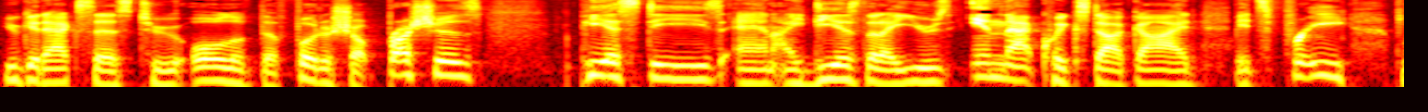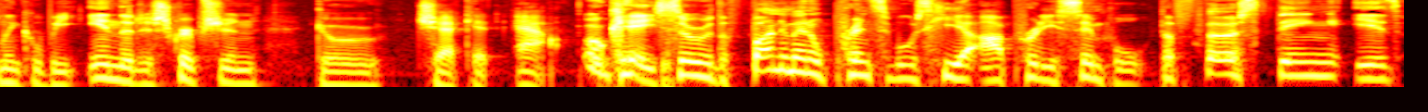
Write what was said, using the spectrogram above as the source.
You get access to all of the Photoshop brushes, PSDs, and ideas that I use in that quick start guide. It's free, link will be in the description go check it out. Okay, so the fundamental principles here are pretty simple. The first thing is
